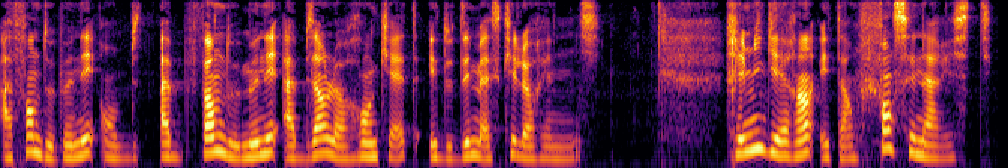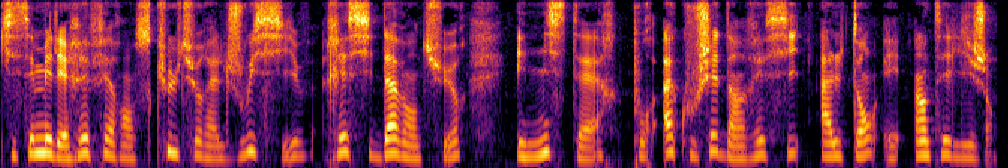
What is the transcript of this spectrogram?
afin de, mener à bien leur enquête et de démasquer leur ennemi. Rémi Guérin est un fin scénariste qui s'aimait les références culturelles jouissives, récits d'aventure et mystères pour accoucher d'un récit haletant et intelligent.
